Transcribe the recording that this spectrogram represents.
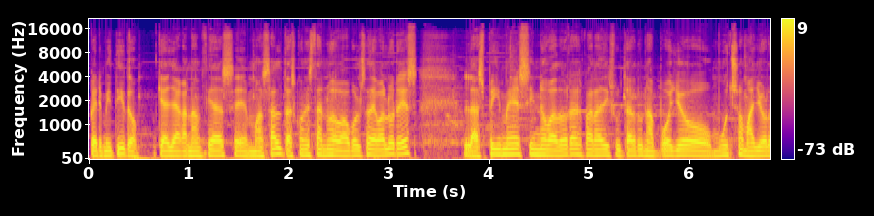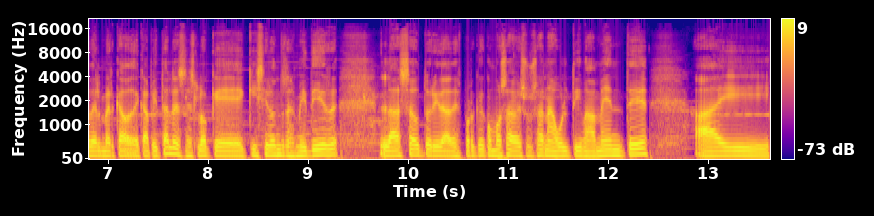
permitido que haya ganancias eh, más altas. Con esta nueva bolsa de valores, las pymes innovadoras van a disfrutar de un apoyo mucho mayor del mercado de capitales. Es lo que quisieron transmitir las autoridades, porque como sabe Susana, últimamente hay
